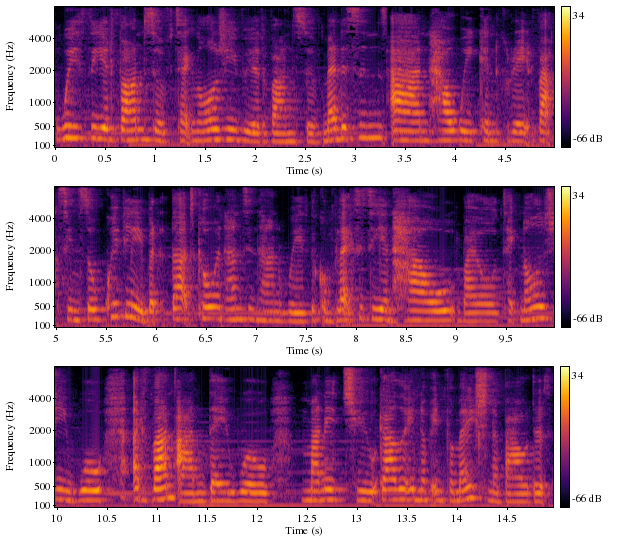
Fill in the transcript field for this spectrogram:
with the advance of technology, the advance of medicines, and how we can create vaccines so quickly. But that's going hand in hand with the complexity and how biotechnology will advance and they will manage to gather enough information about it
